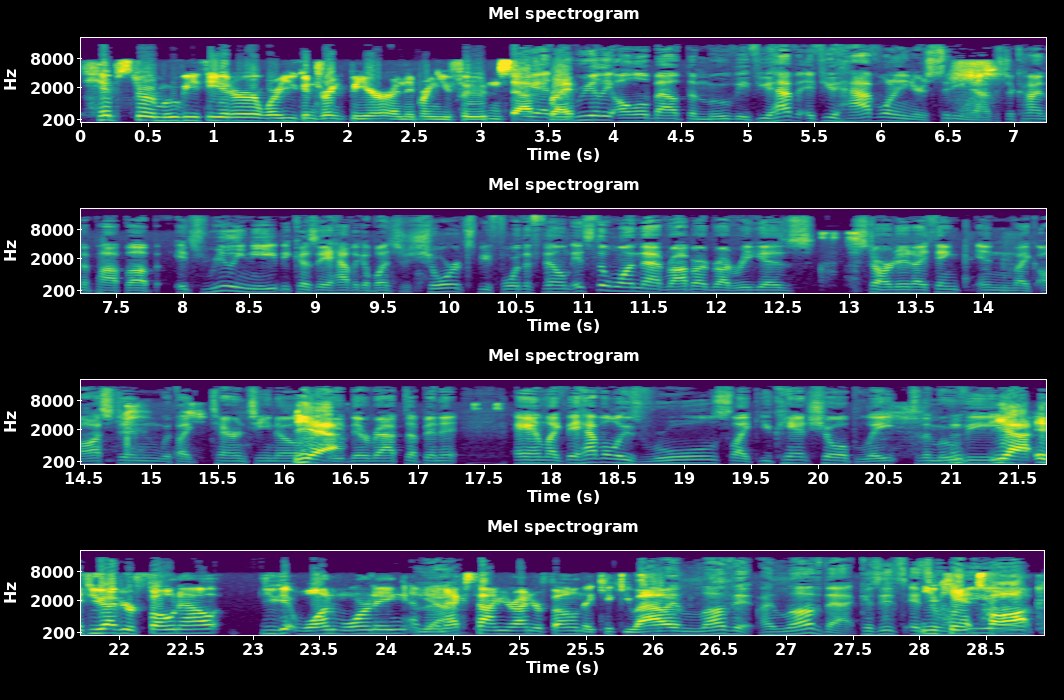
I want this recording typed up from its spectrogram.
hipster movie theater where you can drink beer and they bring you food and stuff, yeah, right? they're really all about the movie. If you have if you have one in your city now, because they're kind of pop up, it's really neat because they have like a bunch of shorts before the film. It's the one that Robert Rodriguez started, I think, in like Austin with like Tarantino. Yeah. they, are wrapped up in it, and like they have all these rules, like you can't show up late to the movie. yeah, if you have your phone out, you get one warning, and Yeah. the next time you're on your phone, they kick you out. I love it. I love that because it's it's You a can't real- talk.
